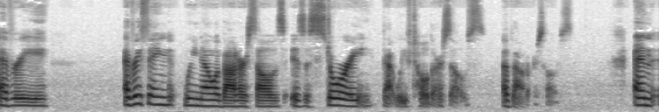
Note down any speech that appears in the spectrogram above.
every everything we know about ourselves is a story that we've told ourselves about ourselves. And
